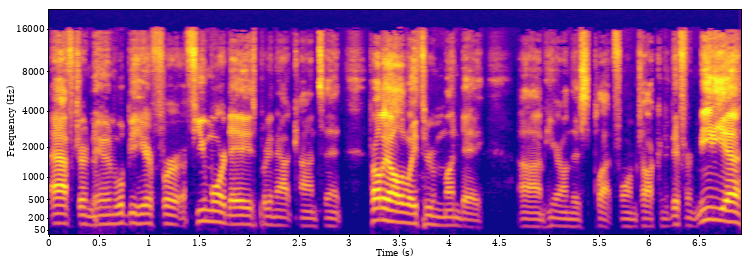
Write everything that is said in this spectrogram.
afternoon. We'll be here for a few more days putting out content, probably all the way through Monday um, here on this platform, talking to different media,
